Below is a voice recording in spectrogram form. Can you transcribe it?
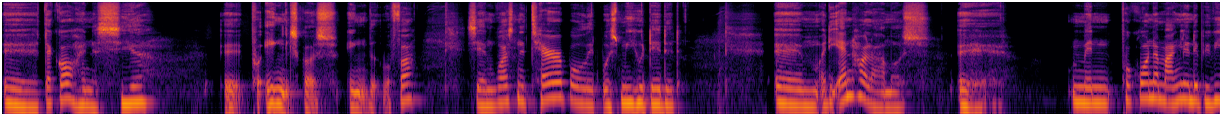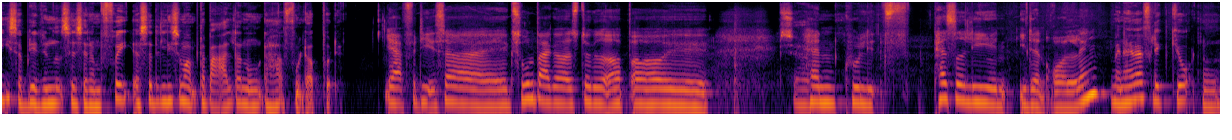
Øh, der går han og siger, øh, på engelsk også, ingen ved hvorfor, siger han, wasn't it terrible, it was me who did it. Øhm, og de anholder ham også. Øh, men på grund af manglende beviser bliver de nødt til at sætte ham fri, og så er det ligesom om, der bare aldrig er nogen, der har fulgt op på det. Ja, fordi så er Solbakke også dykket op, og øh, Så han kunne li- passede lige ind i den rolle, ikke? man har i hvert fald ikke gjort noget.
